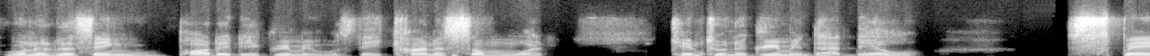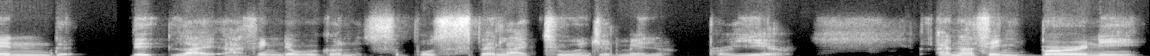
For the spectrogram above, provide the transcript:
One of the thing, part of the agreement was they kind of somewhat came to an agreement that they'll spend like I think they were going to supposed to spend like 200 million per year, and I think Bernie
